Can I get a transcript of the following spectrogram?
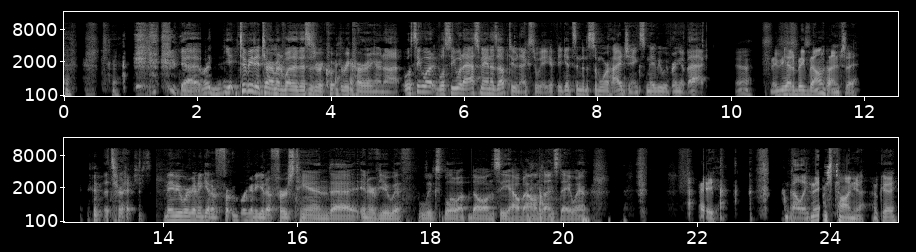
yeah, to be determined whether this is recur- recurring or not. We'll see what we'll see what Ass Man is up to next week. If he gets into some more hijinks, maybe we bring it back. yeah, maybe he had a big Valentine's Day. That's right. Maybe we're gonna get a fir- we're gonna get a first hand uh, interview with Luke's blow up doll and see how Valentine's Day went. Hey, Compelling. name's Tanya. Okay.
